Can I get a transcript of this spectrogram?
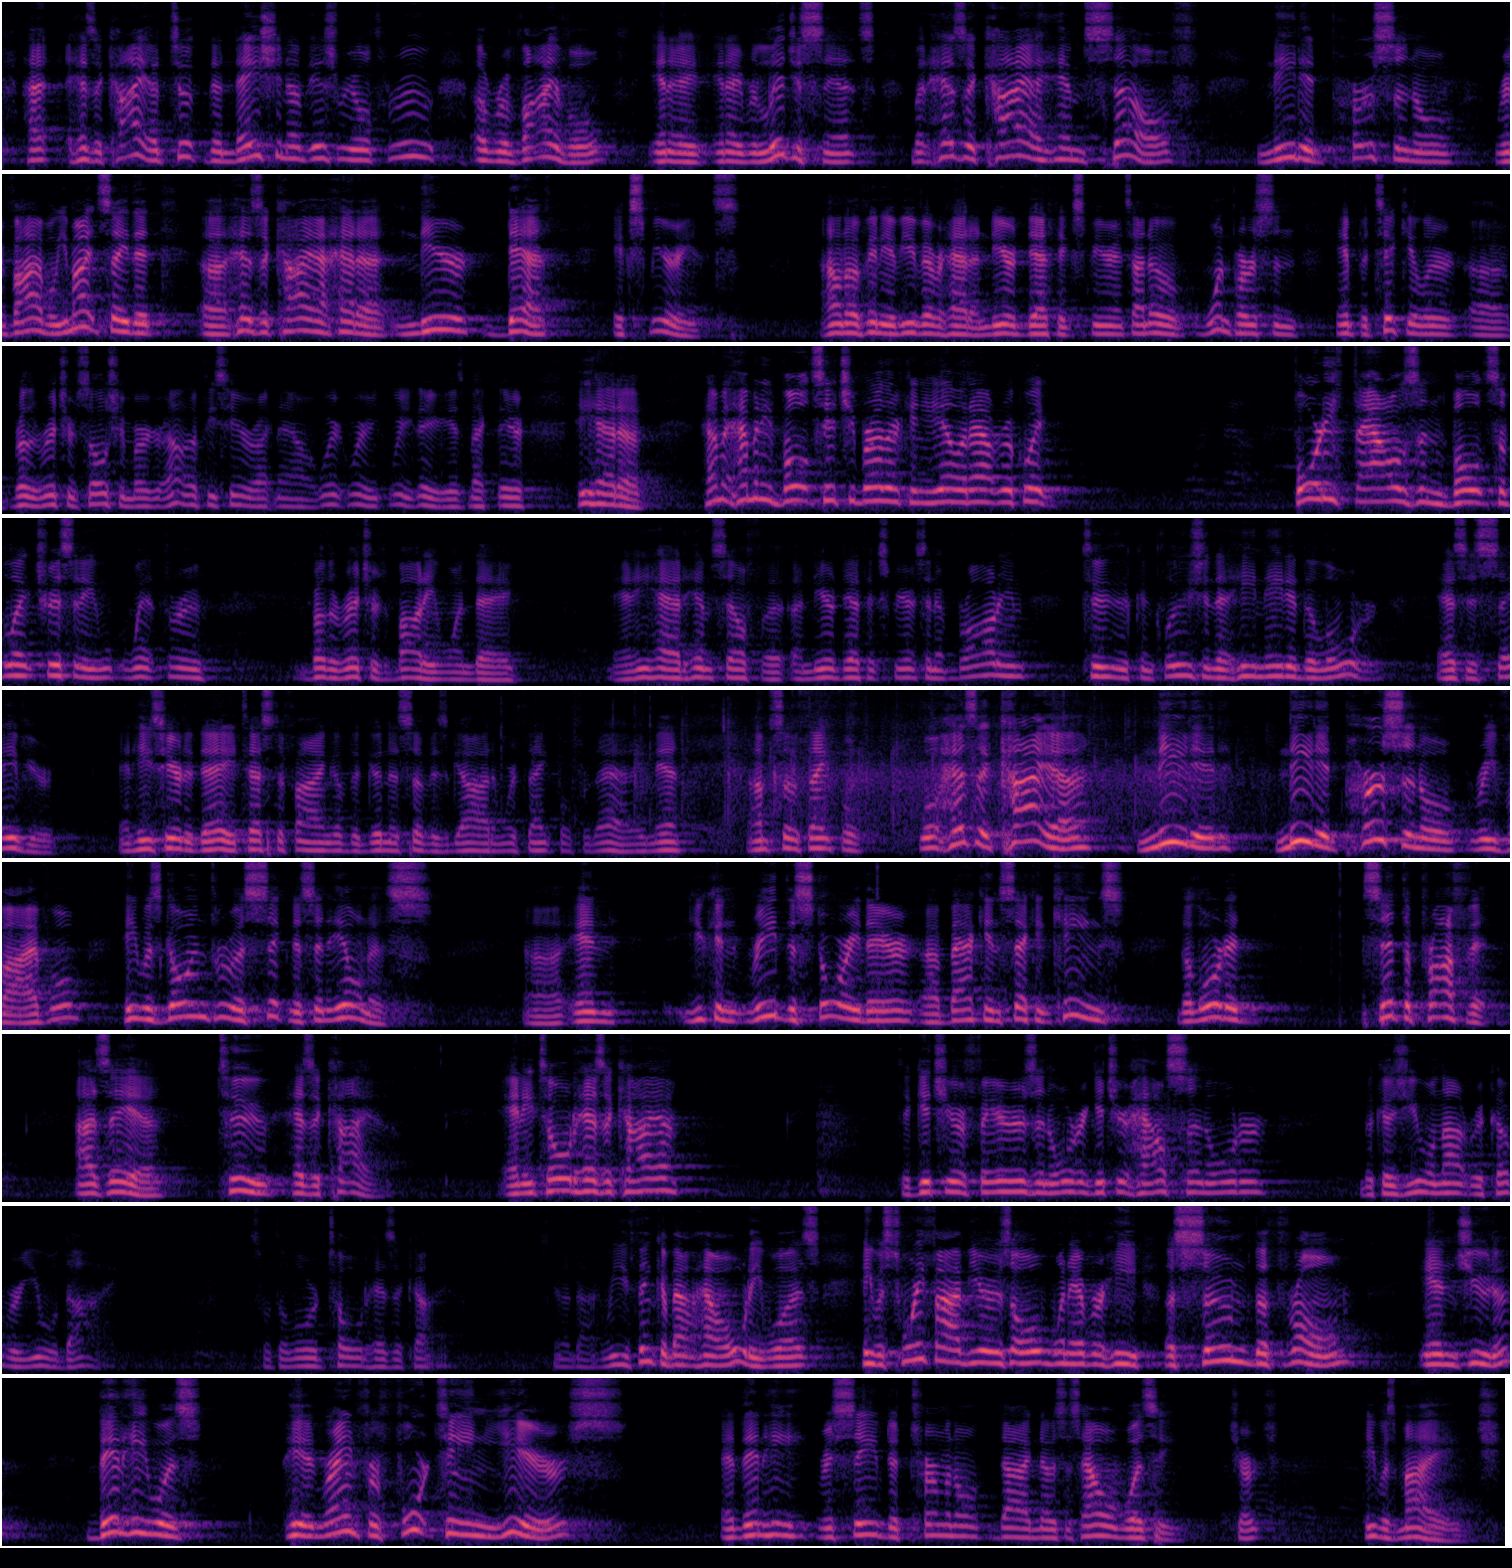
Hezekiah took the nation of Israel through a revival in a in a religious sense, but Hezekiah himself needed personal revival. You might say that uh, Hezekiah had a near death experience. I don't know if any of you have ever had a near death experience. I know one person in particular, uh, Brother Richard Solschenberger. I don't know if he's here right now. Where, where, where, there he is back there. He had a, how many, how many volts hit you, brother? Can you yell it out real quick? 40,000 volts of electricity went through Brother Richard's body one day. And he had himself a, a near death experience, and it brought him to the conclusion that he needed the Lord as his Savior. And he's here today testifying of the goodness of his God, and we're thankful for that. Amen. I'm so thankful. Well, Hezekiah needed, needed personal revival. He was going through a sickness and illness. Uh, and you can read the story there uh, back in Second Kings. The Lord had sent the prophet Isaiah to Hezekiah. And he told Hezekiah to get your affairs in order, get your house in order, because you will not recover, you will die. That's what the Lord told Hezekiah. He's going to die. When you think about how old he was, he was 25 years old whenever he assumed the throne in Judah. Then he was he had reigned for 14 years, and then he received a terminal diagnosis. How old was he, church? He was my age.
